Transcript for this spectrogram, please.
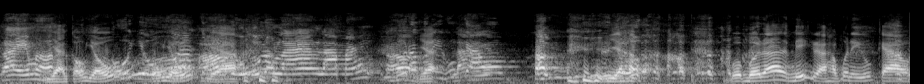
Là em hả? Dạ cổ vũ. Cổ vũ. cổ vũ. À, ờ dạ. Tôi tưởng đâu la? La mắng. Bữa đó có Dạ. đi La cao không Không. dạ. Bữa, bữa đó biết rồi không có đi gút cao.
